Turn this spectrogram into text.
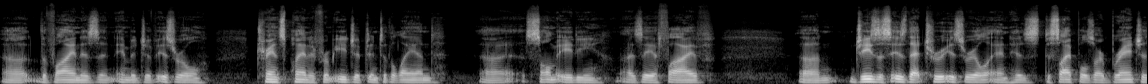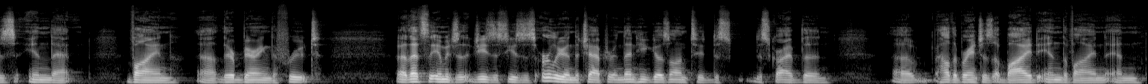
the vine is an image of Israel transplanted from Egypt into the land. Psalm 80, Isaiah 5, um, Jesus is that true Israel, and his disciples are branches in that vine. Uh, they're bearing the fruit. Uh, that's the image that Jesus uses earlier in the chapter, and then he goes on to des- describe the uh, how the branches abide in the vine and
